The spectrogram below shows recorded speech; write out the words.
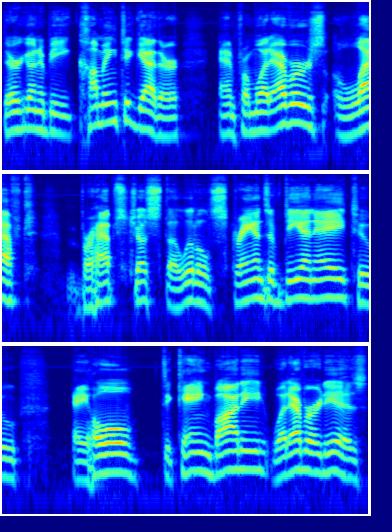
they're going to be coming together. And from whatever's left, perhaps just a little strands of DNA to a whole decaying body, whatever it is,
